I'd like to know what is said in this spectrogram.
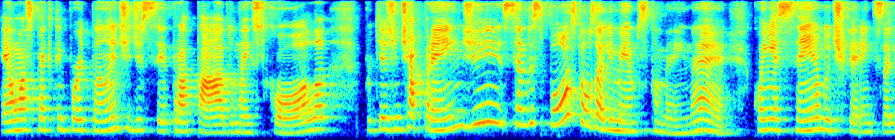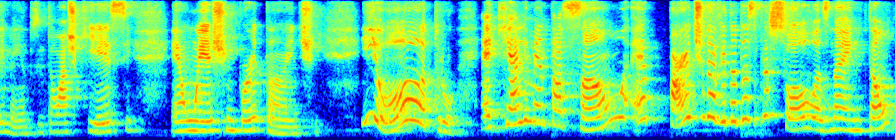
é um aspecto importante de ser tratado na escola, porque a gente aprende sendo exposto aos alimentos também, né, conhecendo diferentes alimentos. Então, acho que esse é um eixo importante. E outro é que a alimentação é parte da vida das pessoas, né? Então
